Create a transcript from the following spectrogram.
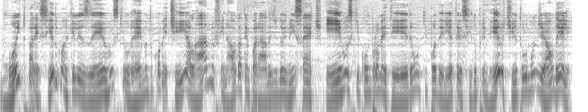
muito parecido com aqueles erros que o Hamilton cometia lá no final da temporada de 2007. Erros que comprometeram o que poderia ter sido o primeiro título mundial dele.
